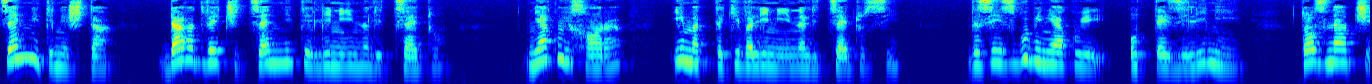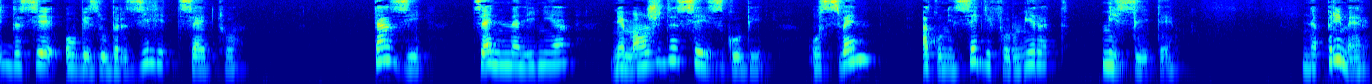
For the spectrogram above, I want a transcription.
ценните неща, дават вече ценните линии на лицето. Някои хора имат такива линии на лицето си. Да се изгуби някой от тези линии, то значи да се обезобрази лицето. Тази ценна линия не може да се изгуби, освен ако не се деформират мислите. Например,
